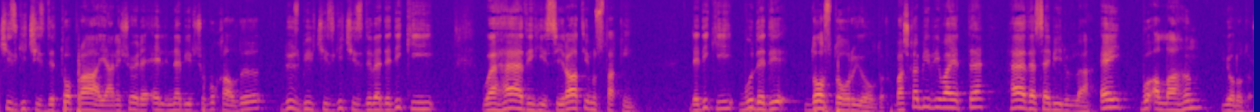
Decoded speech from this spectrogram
çizgi çizdi toprağa yani şöyle eline bir çubuk aldı düz bir çizgi çizdi ve dedi ki ve hâzihi sirati mustakim dedi ki bu dedi dost doğru yoldur. Başka bir rivayette hâze sebilullah ey bu Allah'ın yoludur.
